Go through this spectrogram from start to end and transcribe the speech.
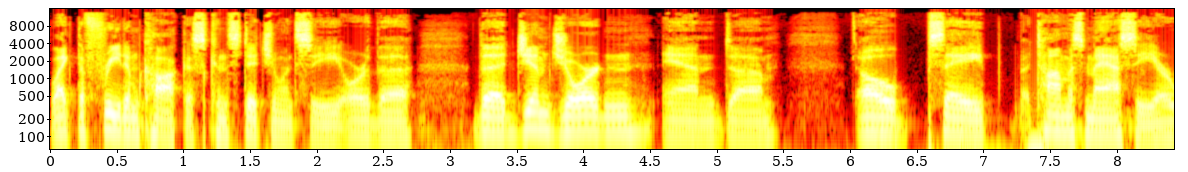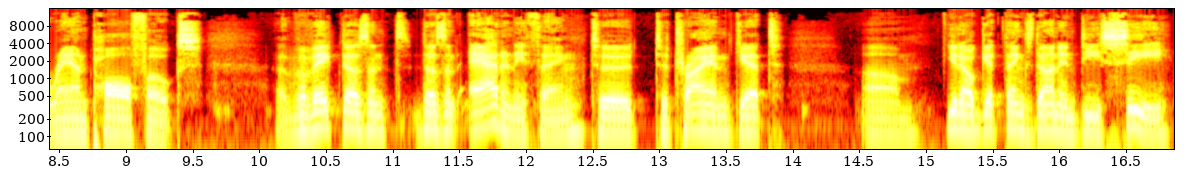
like the Freedom Caucus constituency or the the Jim Jordan and um, oh, say Thomas Massie or Rand Paul folks. Uh, Vivek doesn't doesn't add anything to to try and get um, you know, get things done in D.C.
